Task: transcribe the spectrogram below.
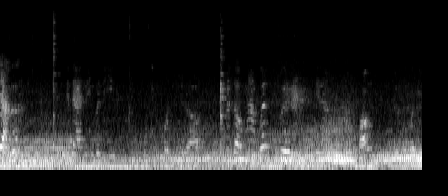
อย่างนั้น กระดาษนี้พอดี หมดนี้แล้ว มัน ออกมาเบิดเปื่อยพี่น้อง ฟังดึงพอดี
